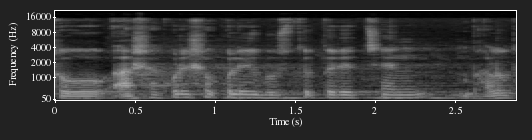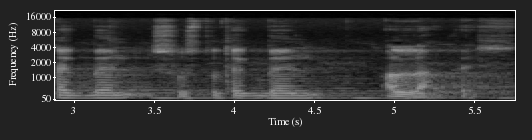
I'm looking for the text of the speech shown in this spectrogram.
তো আশা করি সকলেই বুঝতে পেরেছেন। ভালো থাকবেন সুস্থ থাকবেন। আল্লাহ হাফেজ।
